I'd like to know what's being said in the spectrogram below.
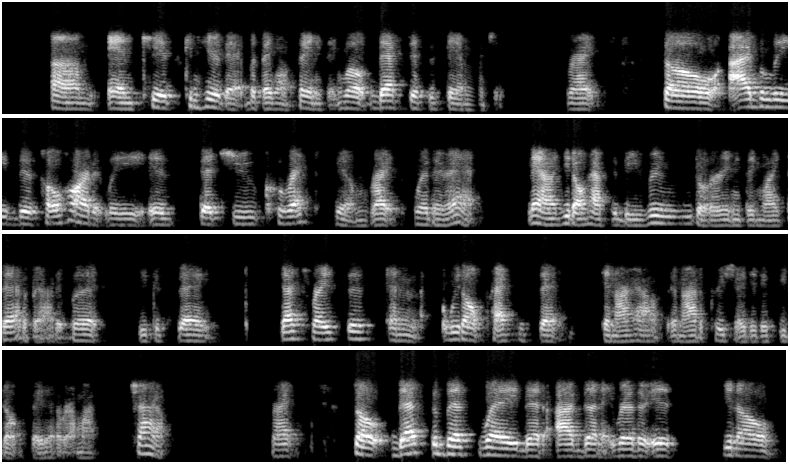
Um, and kids can hear that, but they won't say anything. Well, that's just as damaging, right? So I believe this wholeheartedly is that you correct them right where they're at. Now, you don't have to be rude or anything like that about it, but you could say, that's racist and we don't practice that in our house. And I'd appreciate it if you don't say that around my child. Right. So that's the best way that I've done it, whether it's, you know,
